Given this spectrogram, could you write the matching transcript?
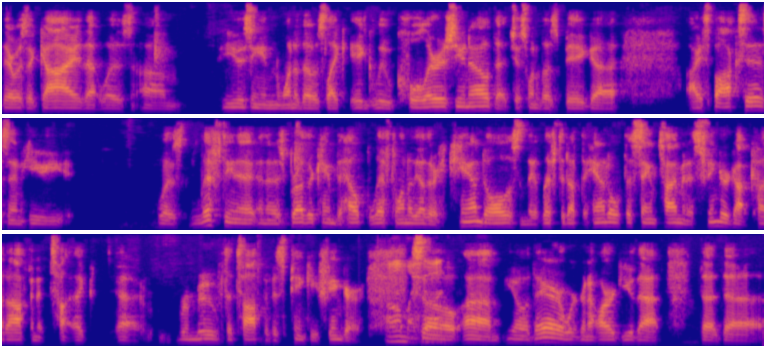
there was a guy that was um, using one of those like igloo coolers, you know, that just one of those big uh, ice boxes, and he was lifting it, and then his brother came to help lift one of the other candles, and they lifted up the handle at the same time, and his finger got cut off, and it t- like uh, removed the top of his pinky finger. Oh my so, God. Um, you know, there we're going to argue that the the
